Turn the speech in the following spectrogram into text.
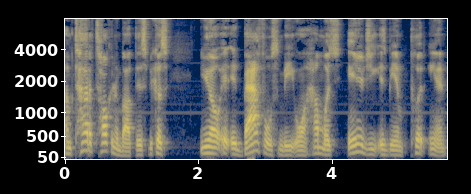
I'm tired of talking about this because, you know, it, it, baffles me on how much energy is being put in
